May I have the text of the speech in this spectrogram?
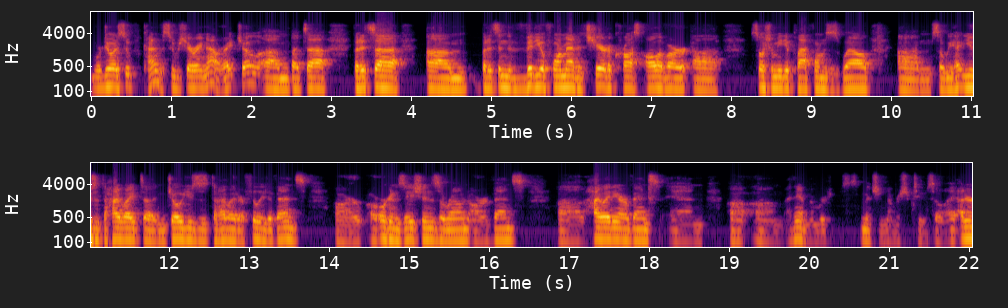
we're doing a super kind of a super share right now, right, Joe? Um, but uh, but it's uh, um, but it's in the video format. It's shared across all of our uh, social media platforms as well. Um, so we use it to highlight, uh, and Joe uses it to highlight our affiliate events, our, our organizations around our events, uh, highlighting our events, and uh, um, I think I remember mentioned membership too. So I, I don't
